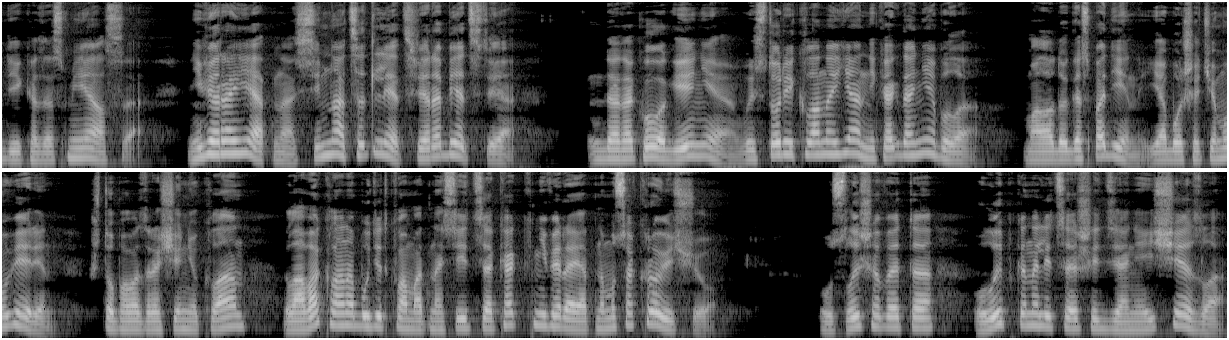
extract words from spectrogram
дико засмеялся. «Невероятно! Семнадцать лет сфера бедствия!» Да такого гения в истории клана Ян никогда не было. Молодой господин, я больше чем уверен, что по возвращению клан, глава клана будет к вам относиться как к невероятному сокровищу. Услышав это, улыбка на лице Шидзяня исчезла,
